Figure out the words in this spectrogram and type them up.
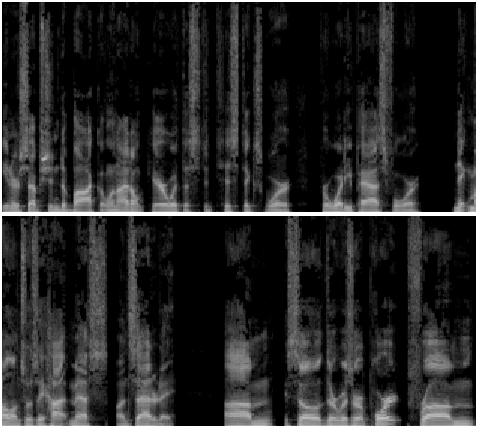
interception debacle. And I don't care what the statistics were for what he passed for. Nick Mullens was a hot mess on Saturday. Um, so there was a report from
